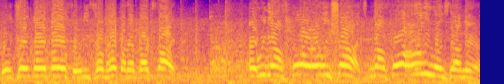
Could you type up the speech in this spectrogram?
But we can't go both, so we need some help on that back side. Hey, we got four early shots. We got four early ones down there.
